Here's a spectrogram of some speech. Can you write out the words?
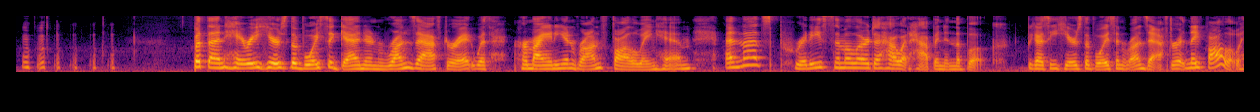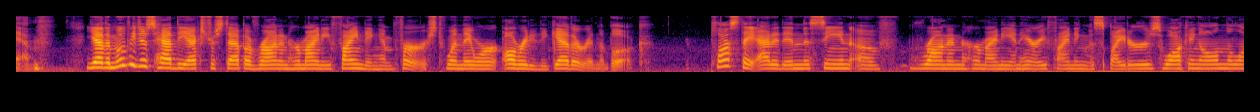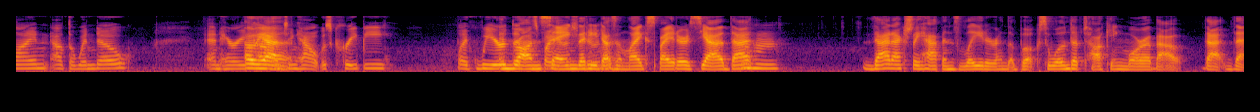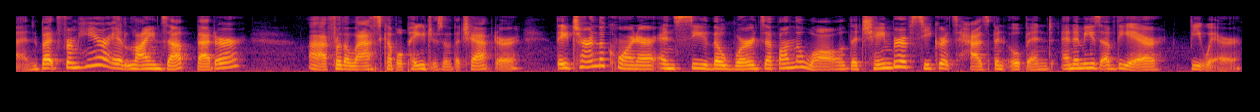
but then Harry hears the voice again and runs after it with Hermione and Ron following him, and that's pretty similar to how it happened in the book because he hears the voice and runs after it and they follow him. Yeah, the movie just had the extra step of Ron and Hermione finding him first when they were already together in the book. Plus, they added in the scene of Ron and Hermione and Harry finding the spiders walking all in the line out the window, and Harry Oh, yeah. commenting how it was creepy, like weird. and Ron saying that he doesn't like spiders. Yeah, that Mm-hmm. that actually happens later in the book, so we'll end up talking more about that then. But from here, it lines up better uh, for the last couple pages of the chapter. They turn the corner and see the words up on the wall: "The Chamber of Secrets has been opened. Enemies of the heir, beware."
